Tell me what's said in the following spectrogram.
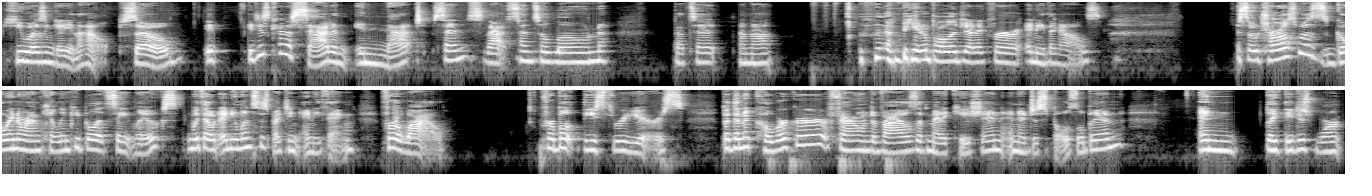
he wasn't getting the help. So it it is kind of sad in, in that sense, that sense alone that's it. I'm not being apologetic for anything else. So Charles was going around killing people at St. Luke's without anyone suspecting anything for a while. For about these three years. But then a coworker found vials of medication in a disposal bin and like they just weren't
